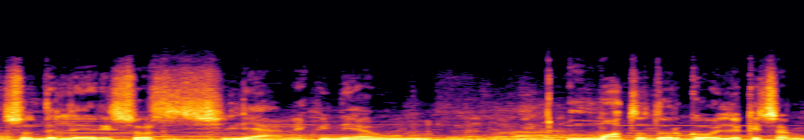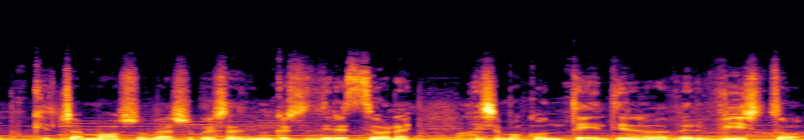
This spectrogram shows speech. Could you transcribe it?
sono delle risorse siciliane, quindi è un, un moto d'orgoglio che, che ci ha, mosso questa, in questa direzione e siamo contenti nell'aver visto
